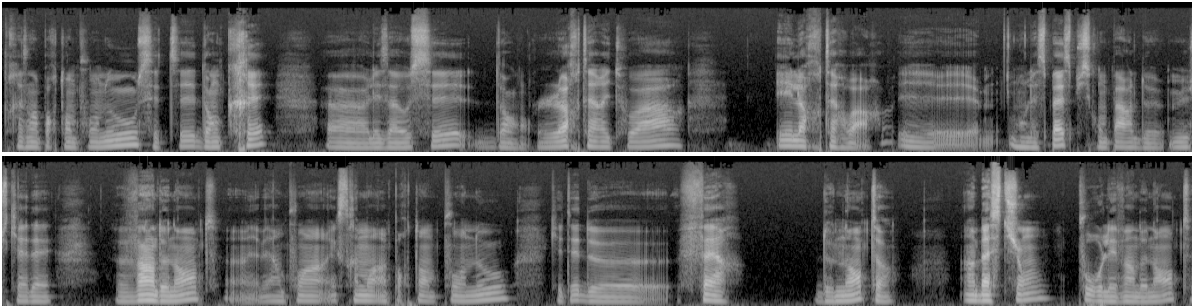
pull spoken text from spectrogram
très important pour nous, c'était d'ancrer les AOC dans leur territoire et leur terroir. Et en l'espèce, puisqu'on parle de muscadet vin de Nantes, il y avait un point extrêmement important pour nous qui était de faire de Nantes, un bastion pour les vins de Nantes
